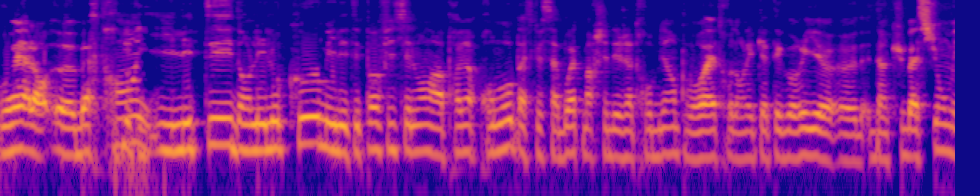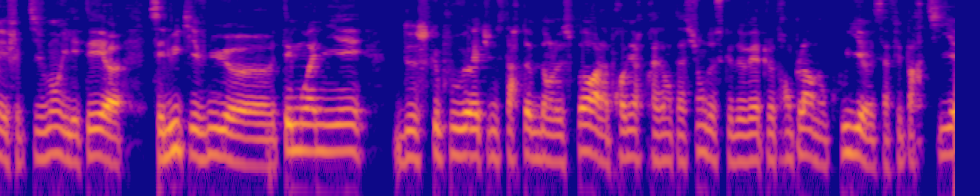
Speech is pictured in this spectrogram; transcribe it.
Ouais, alors euh, Bertrand, il était dans les locaux, mais il n'était pas officiellement dans la première promo parce que sa boîte marchait déjà trop bien pour être dans les catégories euh, euh, d'incubation. Mais effectivement, il était, c'est lui qui est venu témoigner de ce que pouvait être une startup dans le sport à la première présentation de ce que devait être le tremplin. Donc oui, ça fait partie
